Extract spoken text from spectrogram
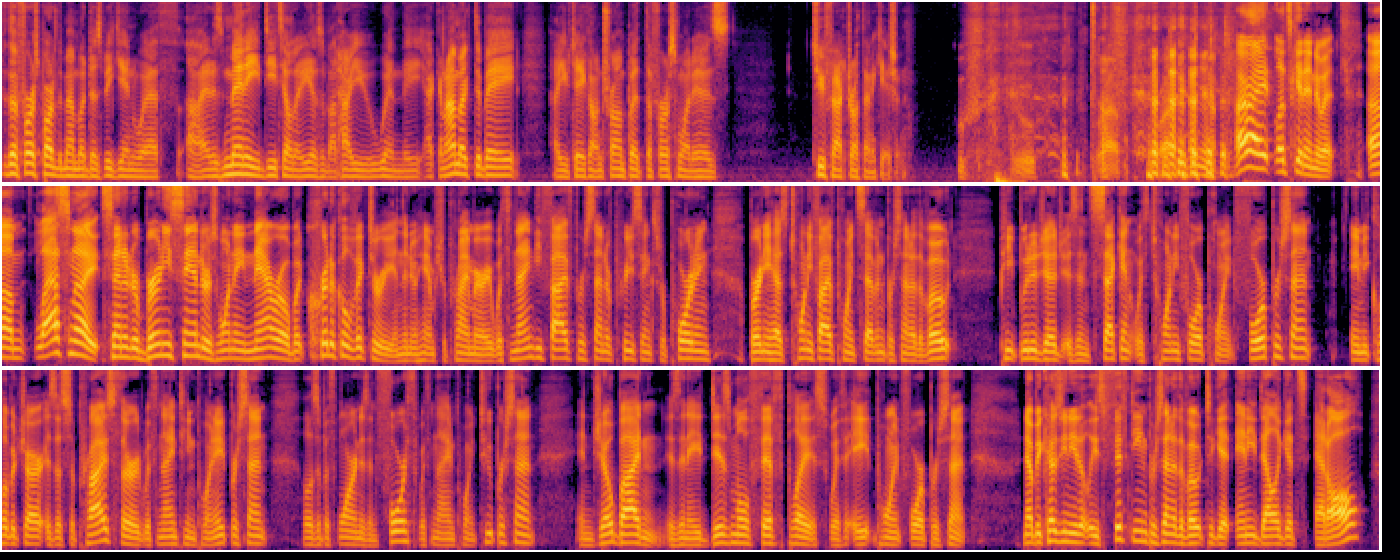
the first part of the memo does begin with uh, it has many detailed ideas about how you win the economic debate, how you take on Trump. But the first one is two-factor authentication. Rough. Rough. All right, let's get into it. Um, last night, Senator Bernie Sanders won a narrow but critical victory in the New Hampshire primary with 95% of precincts reporting. Bernie has 25.7% of the vote. Pete Buttigieg is in second with 24.4%. Amy Klobuchar is a surprise third with 19.8%. Elizabeth Warren is in fourth with 9.2%. And Joe Biden is in a dismal fifth place with 8.4%. Now, because you need at least 15% of the vote to get any delegates at all,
